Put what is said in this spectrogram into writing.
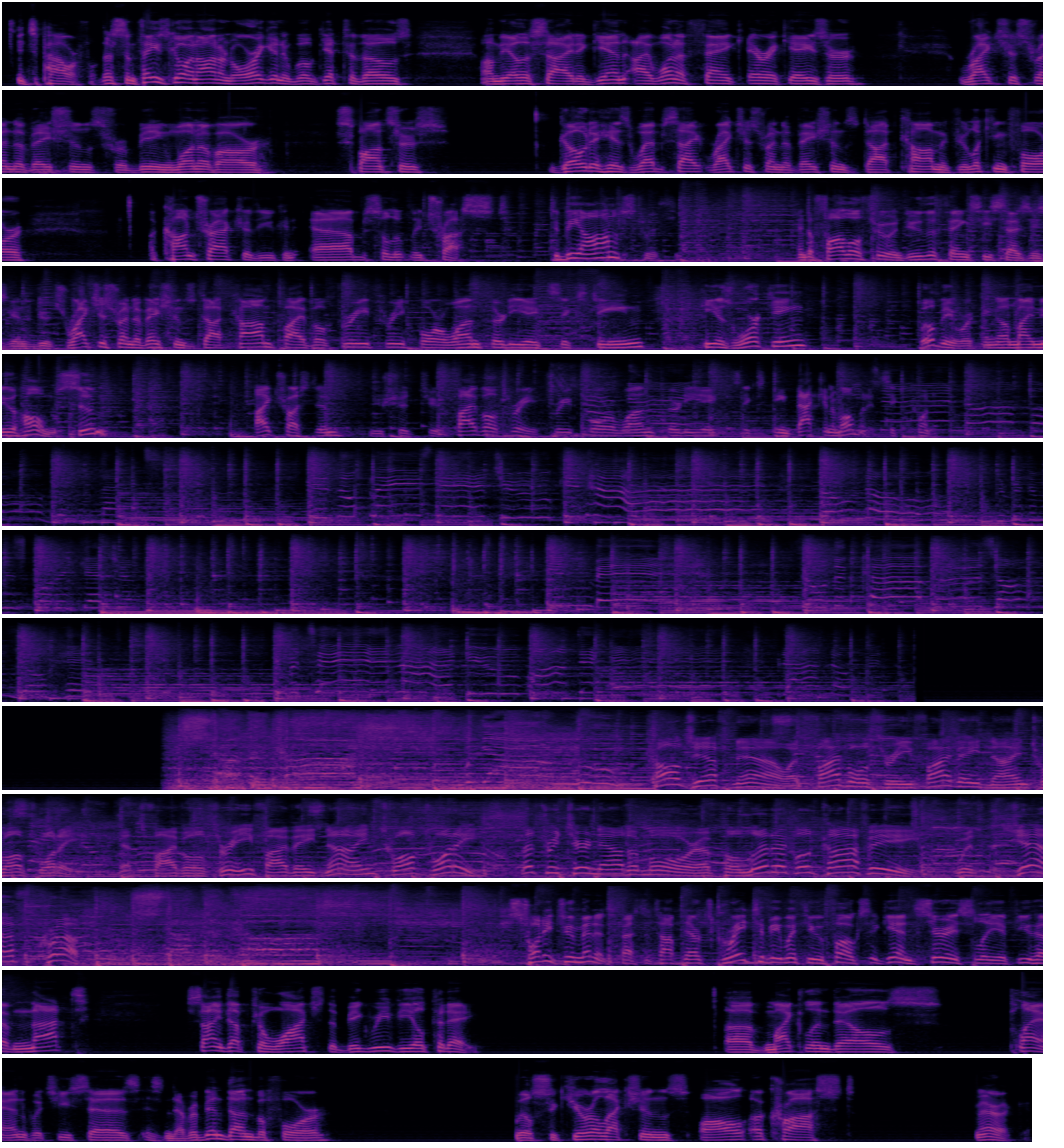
It's powerful. There's some things going on in Oregon, and we'll get to those on the other side. Again, I want to thank Eric Azer, Righteous Renovations, for being one of our sponsors. Go to his website, righteousrenovations.com, if you're looking for a contractor that you can absolutely trust to be honest with you and to follow through and do the things he says he's going to do. It's righteousrenovations.com, 503 341 3816. He is working, will be working on my new home soon. I trust him. You should too. 503 341 3816. Back in a moment at 620. Jeff now at 503 589 1220. That's 503 589 1220. Let's return now to more of Political Coffee with Jeff Kropf. It's 22 minutes past the top there. It's great to be with you, folks. Again, seriously, if you have not signed up to watch the big reveal today of Mike Lindell's plan, which he says has never been done before will secure elections all across America.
